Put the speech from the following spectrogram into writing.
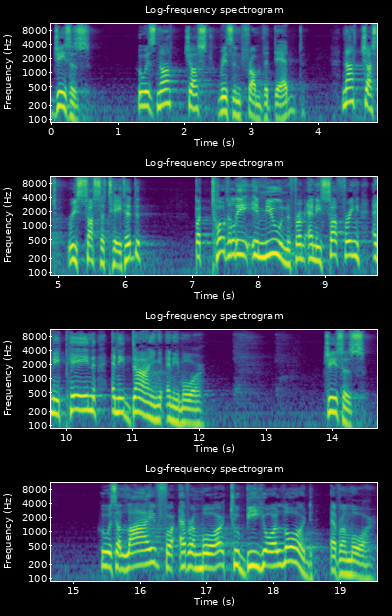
Jesus, who is not just risen from the dead, not just resuscitated, but totally immune from any suffering, any pain, any dying anymore. Jesus, who is alive forevermore to be your Lord evermore.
